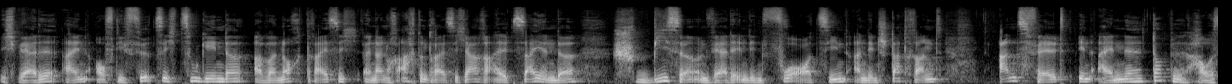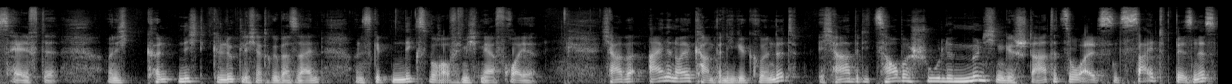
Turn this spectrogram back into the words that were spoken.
ich werde ein auf die 40 zugehender, aber noch 30, äh, nein, noch 38 Jahre alt seiender Spießer und werde in den Vorort ziehen, an den Stadtrand, ans Feld in eine Doppelhaushälfte. Und ich könnte nicht glücklicher drüber sein und es gibt nichts, worauf ich mich mehr freue. Ich habe eine neue Company gegründet. Ich habe die Zauberschule München gestartet, so als Side-Business.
